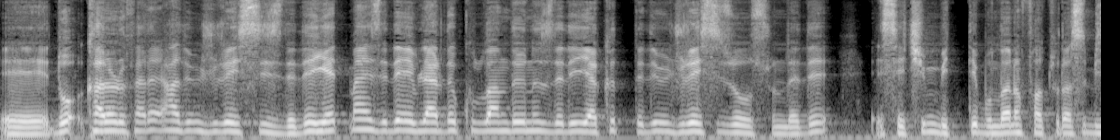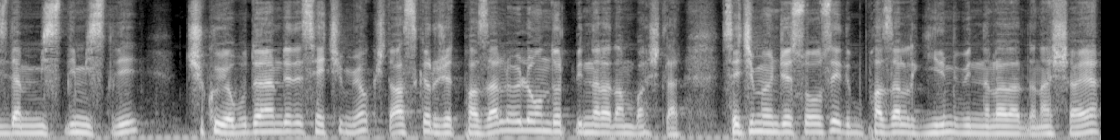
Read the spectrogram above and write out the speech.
E, do- kalorifere hadi ücretsiz dedi. Yetmez dedi evlerde kullandığınız dedi yakıt dedi ücretsiz olsun dedi. E, seçim bitti. Bunların faturası bizden misli misli çıkıyor. Bu dönemde de seçim yok. İşte asgari ücret pazarlığı öyle 14 bin liradan başlar. Seçim öncesi olsaydı bu pazarlık 20 bin liralardan aşağıya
